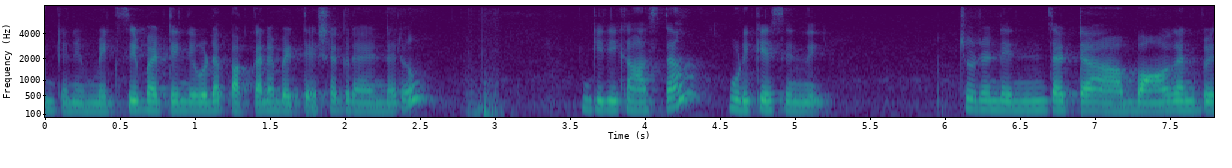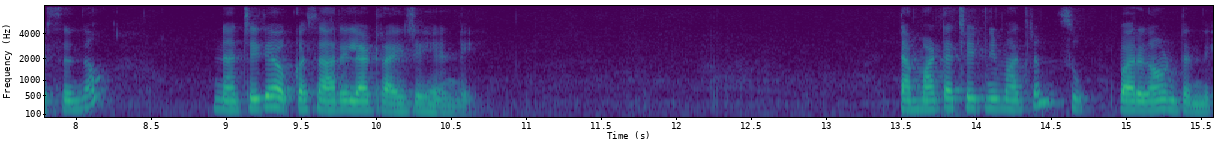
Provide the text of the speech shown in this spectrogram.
ఇంకా నేను మిక్సీ పట్టింది కూడా పక్కన పెట్టేసా గ్రైండరు. ఇంక ఇది కాస్త ఉడికేసింది. చూడండి ఎంత బాగా అనిపిస్తుందో నచ్చితే ఒక్కసారి ఇలా ట్రై చేయండి. టమాటా చట్నీ మాత్రం సూపర్గా ఉంటుంది.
